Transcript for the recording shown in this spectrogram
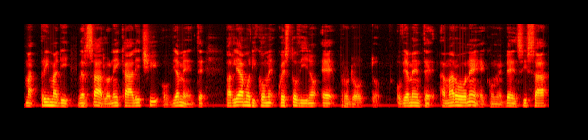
ma prima di versarlo nei calici, ovviamente, parliamo di come questo vino è prodotto. Ovviamente Amarone è, come ben si sa,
